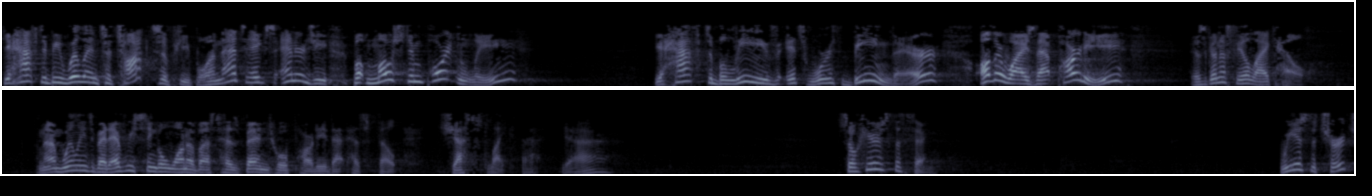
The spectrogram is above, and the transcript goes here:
You have to be willing to talk to people, and that takes energy. But most importantly, you have to believe it's worth being there. Otherwise, that party is going to feel like hell. And I'm willing to bet every single one of us has been to a party that has felt just like that. Yeah? So here's the thing we as the church,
